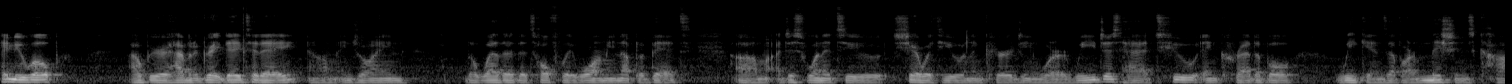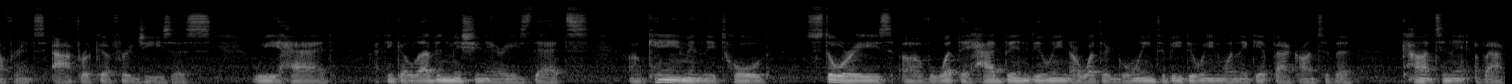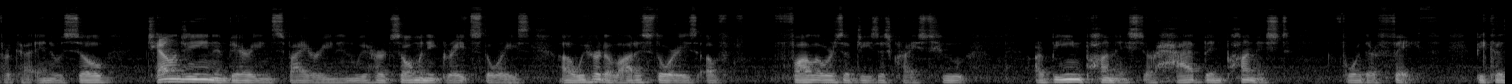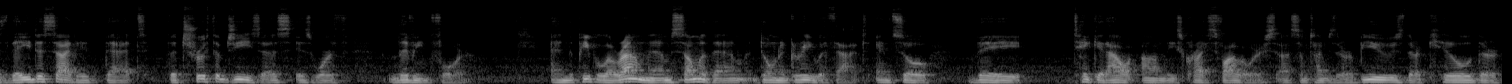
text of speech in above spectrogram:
Hey, New Hope. I hope you're having a great day today, um, enjoying the weather that's hopefully warming up a bit. Um, I just wanted to share with you an encouraging word. We just had two incredible weekends of our missions conference, Africa for Jesus. We had, I think, 11 missionaries that um, came and they told stories of what they had been doing or what they're going to be doing when they get back onto the continent of Africa. And it was so challenging and very inspiring. And we heard so many great stories. Uh, we heard a lot of stories of followers of Jesus Christ who are being punished or have been punished for their faith because they decided that the truth of Jesus is worth living for. And the people around them, some of them don't agree with that. And so they take it out on these Christ followers. Uh, sometimes they're abused, they're killed, they're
